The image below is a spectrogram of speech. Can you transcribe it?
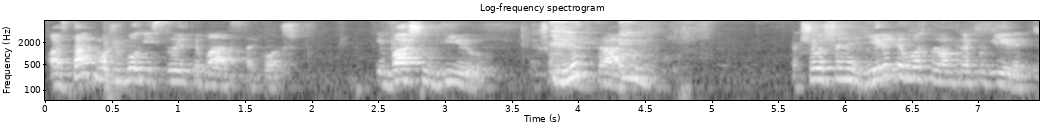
Ось так може Бог ісцелити вас також. І вашу віру. Якщо ви не втратите. Якщо ви ще не вірите в Господа, вам треба повірити.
